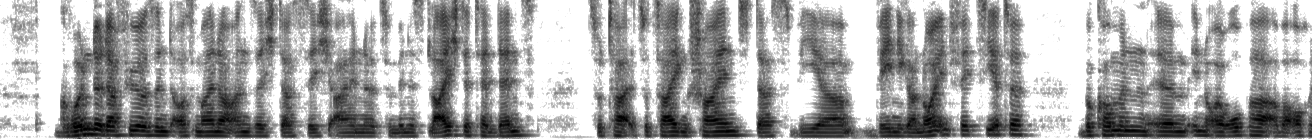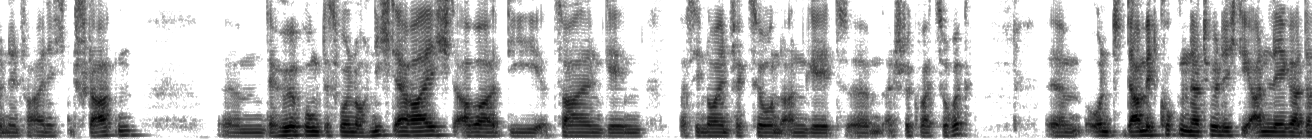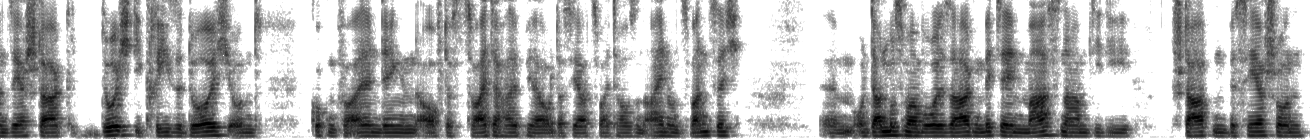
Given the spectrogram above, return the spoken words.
Gründe dafür sind aus meiner Ansicht, dass sich eine zumindest leichte Tendenz zu, zu zeigen scheint, dass wir weniger Neuinfizierte bekommen ähm, in Europa, aber auch in den Vereinigten Staaten. Ähm, der Höhepunkt ist wohl noch nicht erreicht, aber die Zahlen gehen, was die Neuinfektionen angeht, ähm, ein Stück weit zurück. Ähm, und damit gucken natürlich die Anleger dann sehr stark durch die Krise durch und gucken vor allen Dingen auf das zweite Halbjahr und das Jahr 2021. Und dann muss man wohl sagen, mit den Maßnahmen, die die Staaten bisher schon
